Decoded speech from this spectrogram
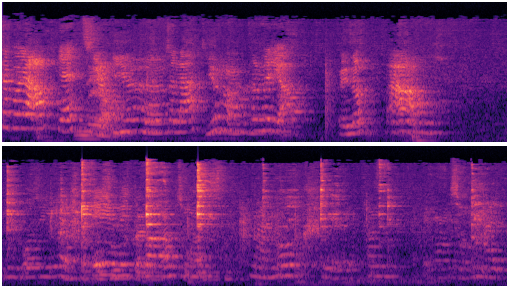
der Ola auch jetzt? Ja. Ja. Fruchtsalat? Ja. Können wir die auch? Ina? Ah. Rosi, ich eh versuche deine Hand zu halten. Nein, okay. Dann so. Halt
